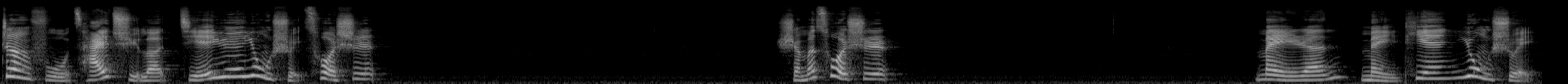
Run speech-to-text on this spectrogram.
政府采取了节约用水措施。什么措施？每人每天用水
